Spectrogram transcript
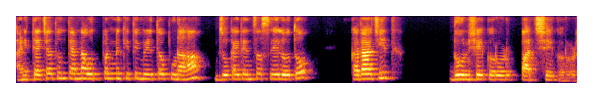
आणि त्याच्यातून त्यांना उत्पन्न किती मिळतं पुन्हा? जो काही त्यांचा सेल होतो कदाचित दोनशे करोड पाचशे करोड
